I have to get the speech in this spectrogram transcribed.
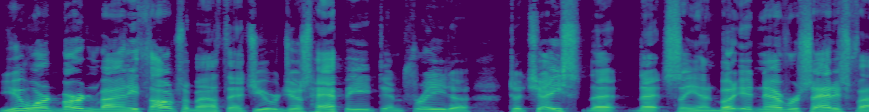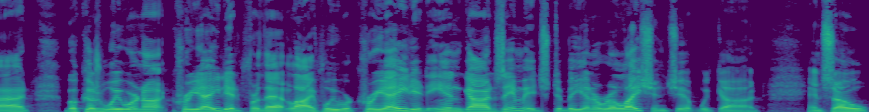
you weren't burdened by any thoughts about that. You were just happy and free to to chase that that sin, but it never satisfied because we were not created for that life. We were created in God's image to be in a relationship with God. And so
